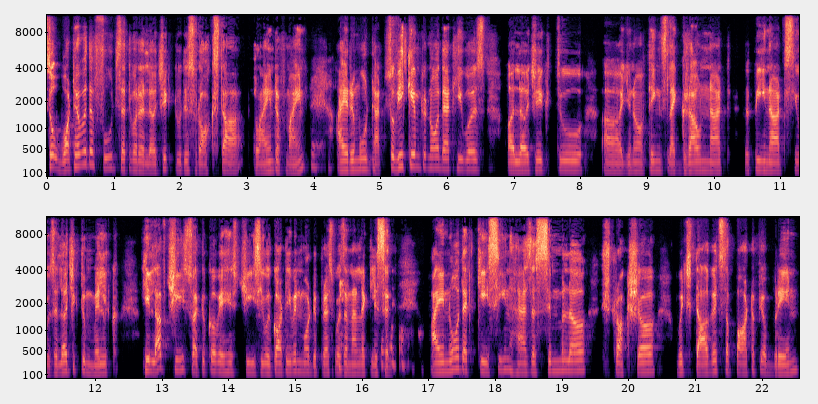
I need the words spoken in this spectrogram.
So whatever the foods that were allergic to this rock star client of mine, I removed that. So we came to know that he was allergic to, uh, you know, things like groundnut, the peanuts. He was allergic to milk. He loved cheese, so I took away his cheese. He got even more depressed because I'm like, listen, I know that casein has a similar structure which targets the part of your brain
